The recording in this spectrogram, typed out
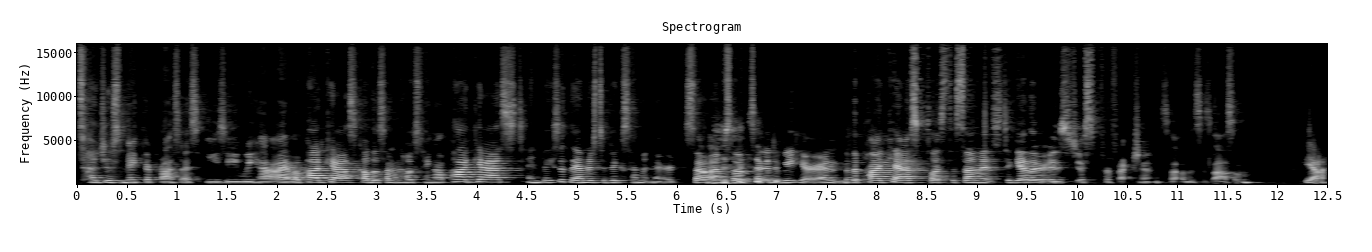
to just make the process easy. We have I have a podcast called the Summit Host Hangout Podcast, and basically I'm just a big summit nerd. So I'm so excited to be here. And the podcast plus the summits together is just perfection. So this is awesome. Yeah,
